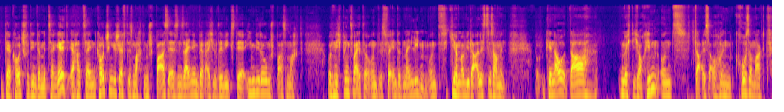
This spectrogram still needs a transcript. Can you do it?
der Coach verdient damit sein Geld. Er hat sein Coaching-Geschäft, es macht ihm Spaß. Er ist in seinem Bereich unterwegs, der ihm wiederum Spaß macht. Und mich bringt es weiter und es verändert mein Leben. Und hier haben wir wieder alles zusammen. Genau da möchte ich auch hin und da ist auch ein großer Markt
